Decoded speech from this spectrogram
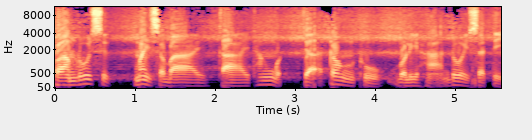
ความรู้สึกไม่สบายกายทั้งหมดจะต้องถูกบริหารด้วยสติ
